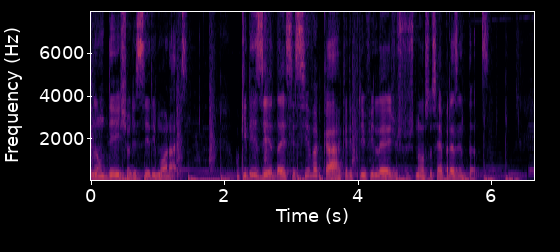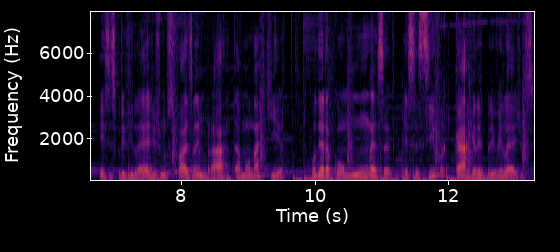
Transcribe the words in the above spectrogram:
não deixam de ser imorais. O que dizer da excessiva carga de privilégios dos nossos representantes? Esses privilégios nos faz lembrar da monarquia, onde era comum essa excessiva carga de privilégios.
